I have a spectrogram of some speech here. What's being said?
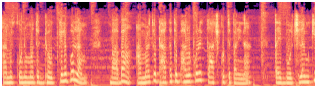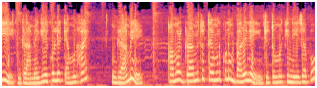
আমি কোনো মতে ঢোক গেলে বললাম, বাবা, আমরা তো ঢাকাতে ভালো করে কাজ করতে পারি না। তাই বলছিলাম কি, গ্রামে গিয়ে করলে কেমন হয়? গ্রামে? আমার গ্রামে তো তেমন কোনো বাড়ি নেই যে তোমাকে নিয়ে যাব।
